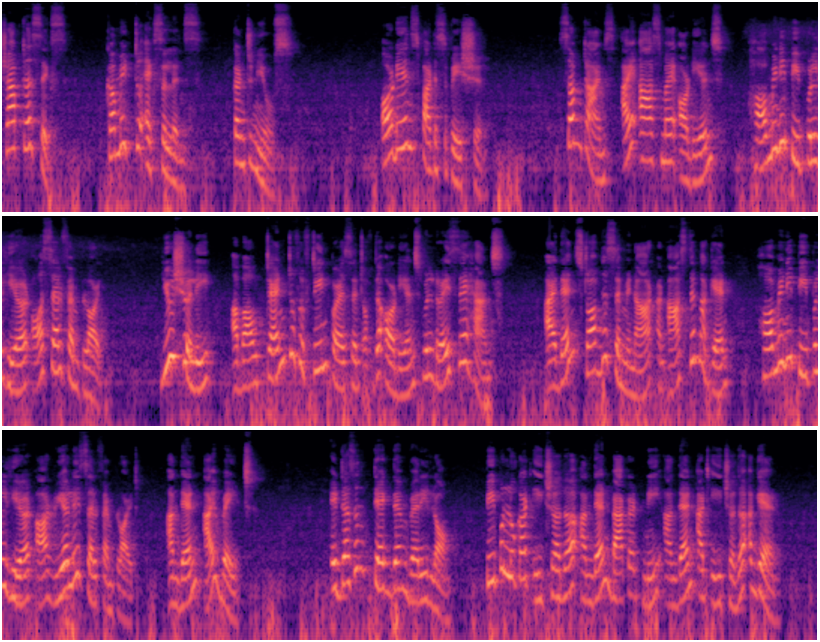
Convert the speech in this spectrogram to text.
Chapter 6 Commit to Excellence continues. Audience participation. Sometimes I ask my audience how many people here are self employed. Usually, about 10 to 15 percent of the audience will raise their hands. I then stop the seminar and ask them again how many people here are really self employed and then I wait. It doesn't take them very long. People look at each other and then back at me and then at each other again.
